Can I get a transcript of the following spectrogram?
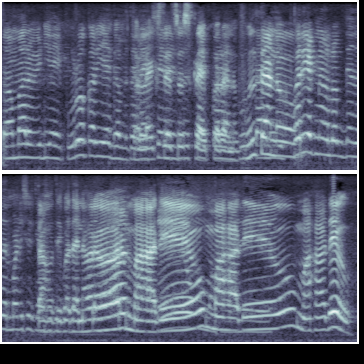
તો અમારો વીડિયો અહીં પૂરો કરીએ. ગમે તો લાઈક શેર subscribe કરવાનું ભૂલતા નો. ફરી એક નવો લોક અંદર મળીશું. ત્યાં સુધી બધાને હર હર મહાદેવ મહાદેવ. મહાદેવ.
